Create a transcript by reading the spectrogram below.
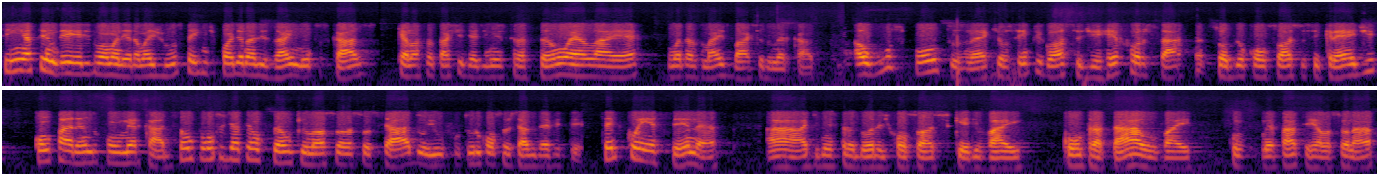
sim atender ele de uma maneira mais justa. E a gente pode analisar em muitos casos que a nossa taxa de administração ela é uma das mais baixas do mercado. Alguns pontos, né, que eu sempre gosto de reforçar sobre o consórcio Sicredi comparando com o mercado. São pontos de atenção que o nosso associado e o futuro consorciado deve ter. Sempre conhecer né, a administradora de consórcios que ele vai contratar ou vai começar a se relacionar.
